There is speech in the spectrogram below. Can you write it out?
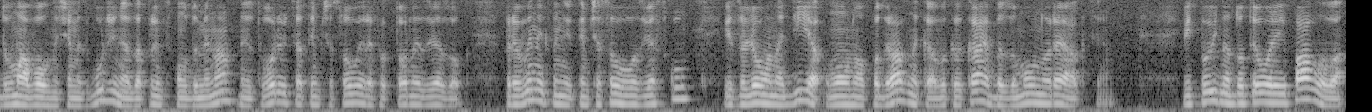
двома вогнищами збудження за принципом домінантної утворюється тимчасовий рефлекторний зв'язок. При виникненні тимчасового зв'язку ізольована дія умовного подразника викликає безумовну реакцію. Відповідно до теорії Павлова,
